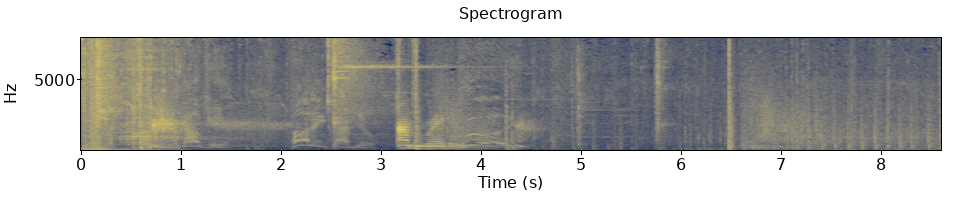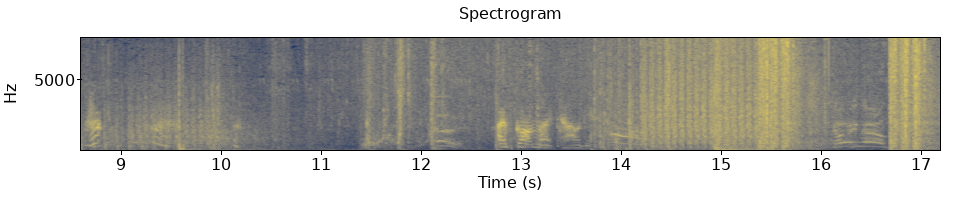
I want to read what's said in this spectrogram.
Look out here! Hurry, damn you! I'm ready. I've got my target. Going out!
